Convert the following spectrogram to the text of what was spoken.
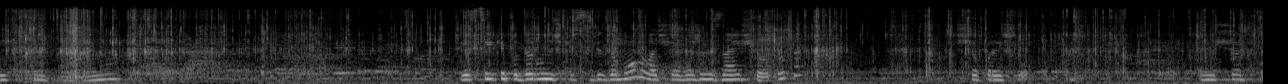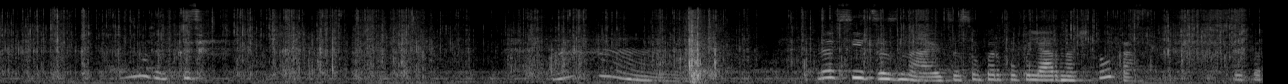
відкриваємо. Я стільки подаруночків собі замовила, що я навіть не знаю, що тут. Що прийшло. Тому що не можу відкрити. Ну, всі це знають. Це супер популярна штука. Супер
